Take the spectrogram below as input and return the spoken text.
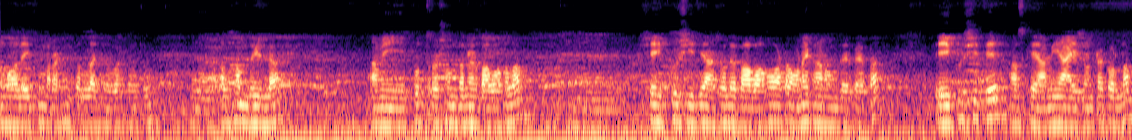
আসসালামু আলাইকুম রহমতুল্লাহ আলহামদুলিল্লাহ, আমি পুত্র সন্তানের বাবা হলাম। সেই খুশিতে আসলে বাবা হওয়াটা অনেক আনন্দের ব্যাপার। এই খুশিতে আজকে আমি আয়োজনটা করলাম।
